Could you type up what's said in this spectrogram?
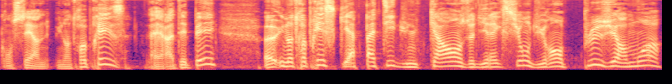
concernent une entreprise, la RATP, euh, une entreprise qui a pâti d'une carence de direction durant plusieurs mois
